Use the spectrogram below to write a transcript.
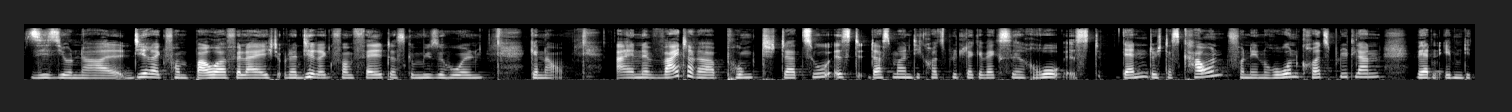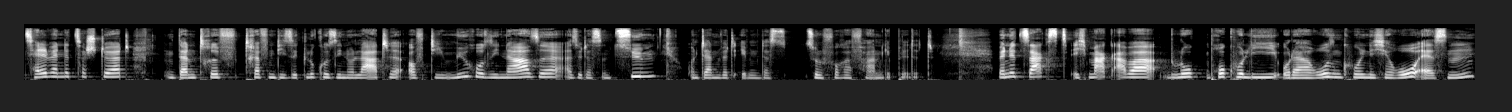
saisonal, direkt vom Bauer vielleicht oder direkt vom Feld das Gemüse holen. Genau. Ein weiterer Punkt dazu ist, dass man die Kreuzblütlergewächse roh isst. denn durch das Kauen von den rohen Kreuzblütlern werden eben die Zellwände zerstört und dann triff, treffen diese Glucosinolate auf die Myrosinase, also das Enzym, und dann wird eben das Sulforaphan gebildet. Wenn du jetzt sagst, ich mag aber Bro Brokkoli oder Rosenkohl nicht roh essen,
